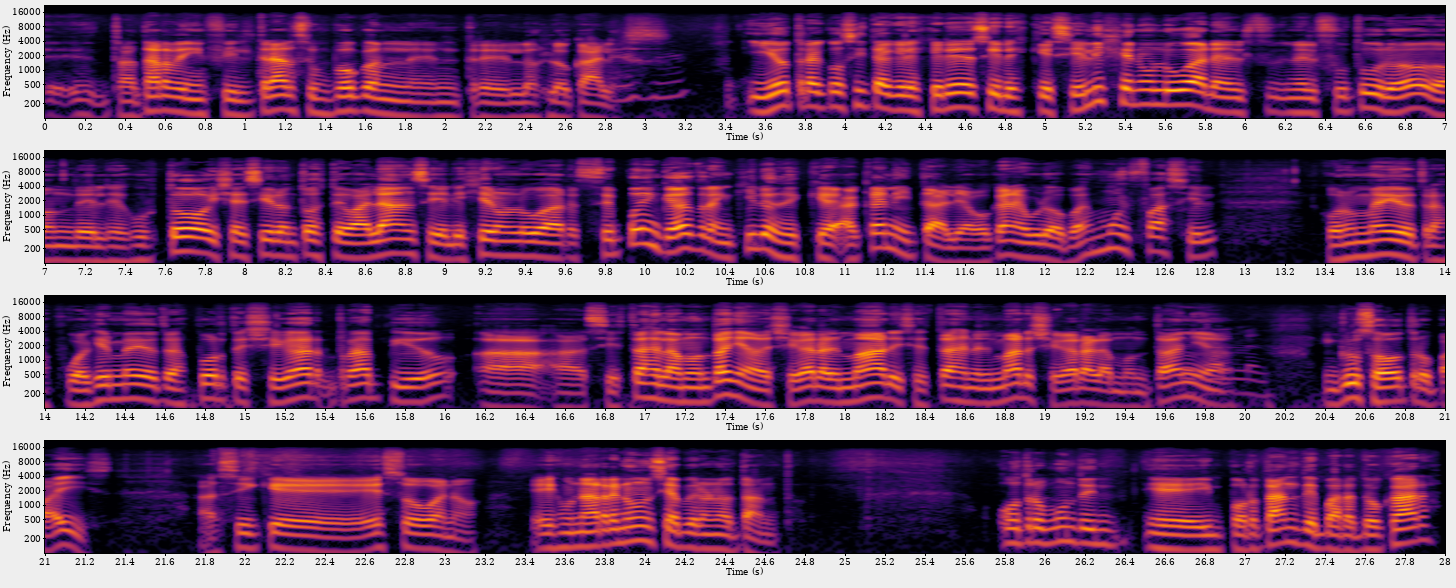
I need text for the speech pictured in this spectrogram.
eh, tratar de infiltrarse un poco en- entre los locales. Y otra cosita que les quería decir es que si eligen un lugar en el, en el futuro donde les gustó y ya hicieron todo este balance y eligieron un lugar, se pueden quedar tranquilos de que acá en Italia o acá en Europa es muy fácil con un medio de cualquier medio de transporte llegar rápido a, a- si estás en la montaña de llegar al mar y si estás en el mar llegar a la montaña, Totalmente. incluso a otro país. Así que eso bueno, es una renuncia pero no tanto. Otro punto eh, importante para tocar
